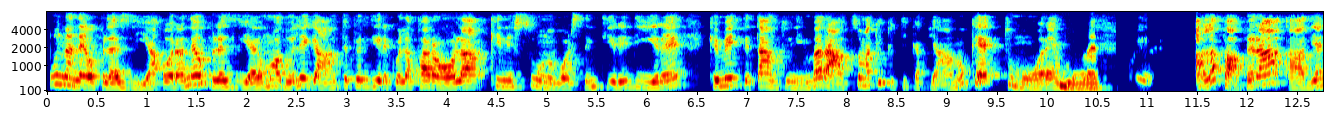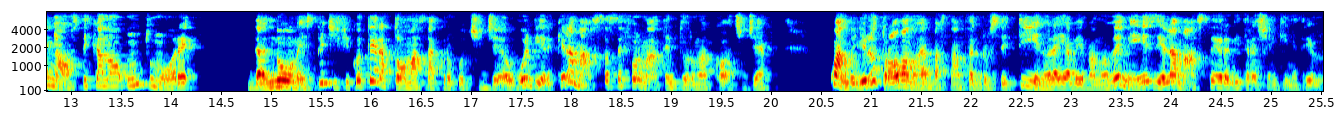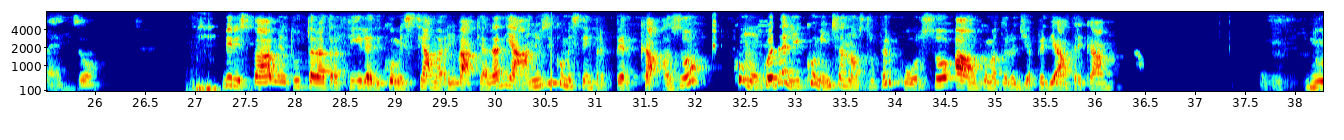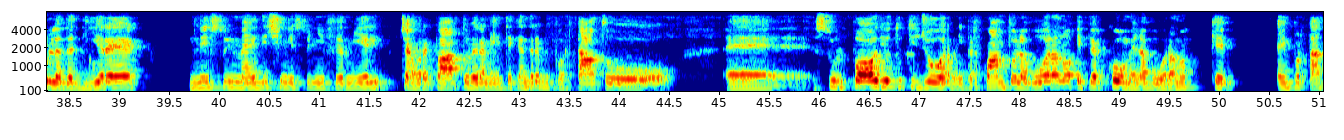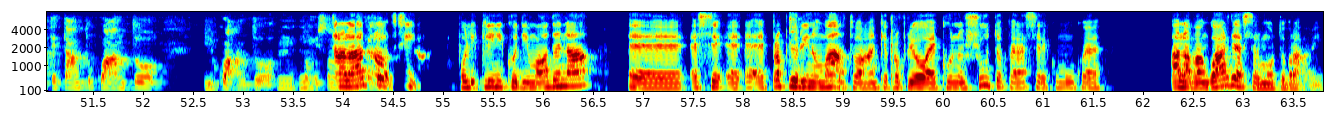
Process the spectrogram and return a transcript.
una neoplasia. Ora, neoplasia è un modo elegante per dire quella parola che nessuno vuole sentire dire, che mette tanto in imbarazzo, ma che tutti capiamo, che è tumore. tumore. alla papera ah, diagnosticano un tumore dal nome specifico teratoma sacrococigeo, vuol dire che la massa si è formata intorno al cocige. Quando glielo trovano è abbastanza grossettino, lei aveva nove mesi e la massa era di 3 cm e mezzo. Vi risparmio tutta la trafila di come siamo arrivati alla diagnosi, come sempre per caso. Comunque da lì comincia il nostro percorso a oncomatologia pediatrica. Nulla da dire né sui medici né sugli infermieri, c'è un reparto veramente che andrebbe portato eh, sul podio tutti i giorni per quanto lavorano e per come lavorano, che è importante tanto quanto il quanto. Non mi sono Tra l'altro, sì, Policlinico di Modena eh, è, è, è, proprio rinomato, anche proprio è conosciuto per essere comunque all'avanguardia e essere molto bravi.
